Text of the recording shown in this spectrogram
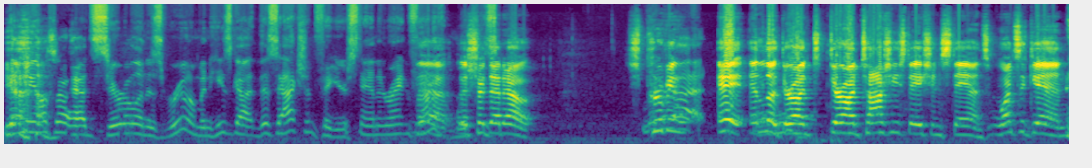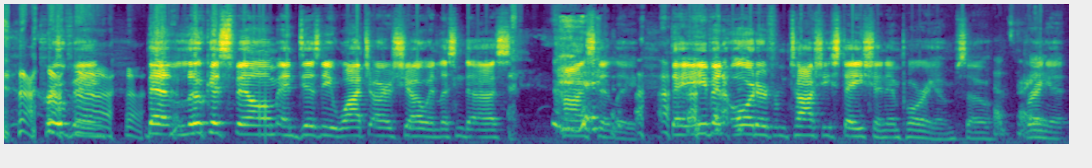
Then we also had Syril in his room, and he's got this action figure standing right in front Yeah, of him. let's which check that out. It's proving, at hey, and look, they're on they're on Tashi Station stands once again, proving that Lucasfilm and Disney watch our show and listen to us constantly. they even ordered from Tashi Station Emporium, so right. bring it.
